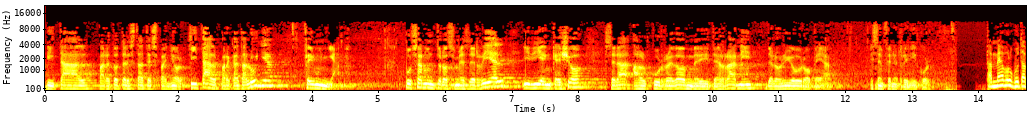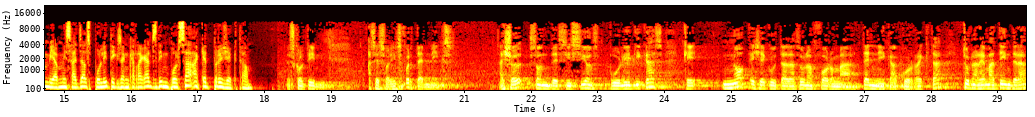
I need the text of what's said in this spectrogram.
vital per a tot l'estat espanyol, vital per a Catalunya, fem un nyap posant un tros més de riel i dient que això serà el corredor mediterrani de la Unió Europea. Estem fent el ridícul. També ha volgut enviar un missatge als polítics encarregats d'impulsar aquest projecte. Escoltin, assessorins per tècnics. Això són decisions polítiques que no executades d'una forma tècnica correcta, tornarem a tindre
